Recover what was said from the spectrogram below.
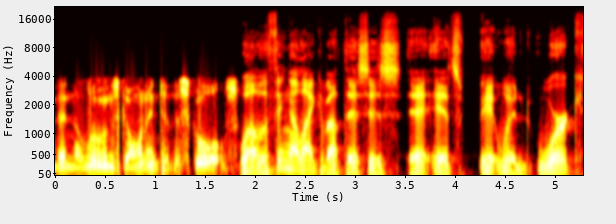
than the loons going into the schools. Well, the thing I like about this is uh, it's it would work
